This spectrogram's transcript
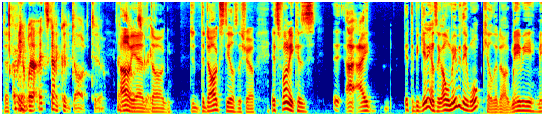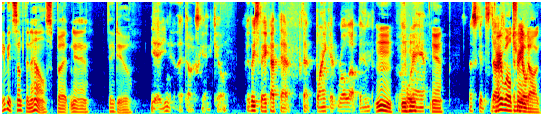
Death, i mean well it's got a good dog too That Oh yeah, the dog. The dog steals the show. It's funny because I, I at the beginning I was like, oh, maybe they won't kill the dog. Maybe maybe it's something else. But yeah, they do. yeah you know that dog's getting killed at least they got that that blanket roll up in Mm, mhm. beforehand Yeah, that's good stuff very well trained dog.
